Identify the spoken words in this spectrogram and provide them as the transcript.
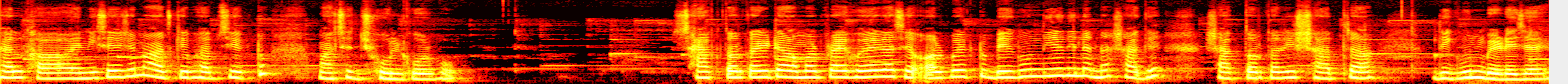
ঝাল খাওয়া হয়নি। সেই জন্য আজকে ভাবছি একটু মাছের ঝোল করব। শাক তরকারিটা আমার প্রায় হয়ে গেছে। অল্প একটু বেগুন দিয়ে দিলে না শাকে, শাক তরকারির স্বাদটা দ্বিগুণ বেড়ে যায়।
